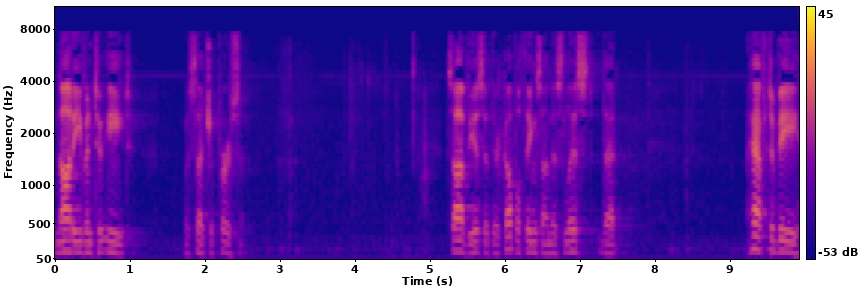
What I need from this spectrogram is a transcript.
not even to eat with such a person. It's obvious that there are a couple things on this list that have to be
